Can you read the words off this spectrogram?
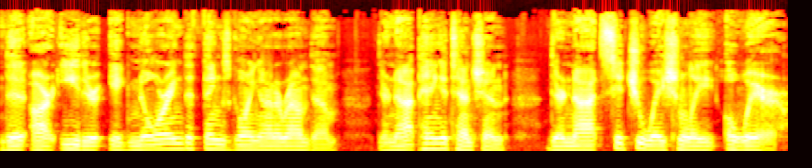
that are either ignoring the things going on around them, they're not paying attention, they're not situationally aware.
